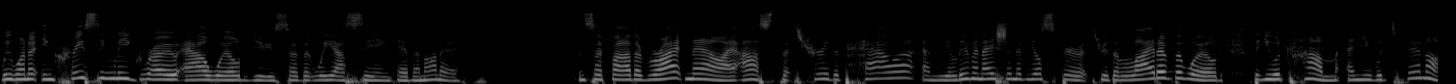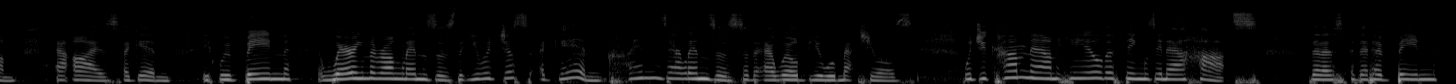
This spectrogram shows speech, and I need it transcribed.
We want to increasingly grow our worldview so that we are seeing heaven on earth. And so, Father, right now I ask that through the power and the illumination of your Spirit, through the light of the world, that you would come and you would turn on our eyes again. If we've been wearing the wrong lenses, that you would just again cleanse our lenses so that our worldview would match yours. Would you come now and heal the things in our hearts that, are, that have been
